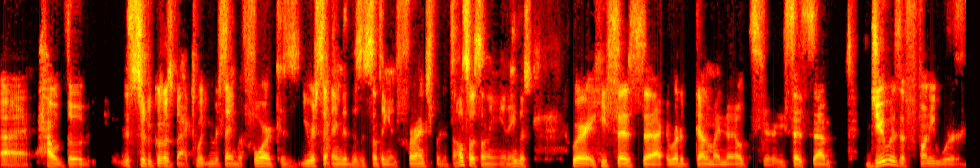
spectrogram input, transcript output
uh, how the this sort of goes back to what you were saying before, because you were saying that this is something in French, but it's also something in English, where he says, uh, I wrote it down in my notes here. He says, um, Jew is a funny word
